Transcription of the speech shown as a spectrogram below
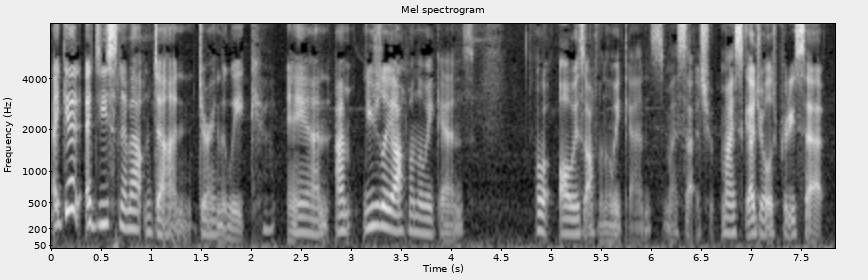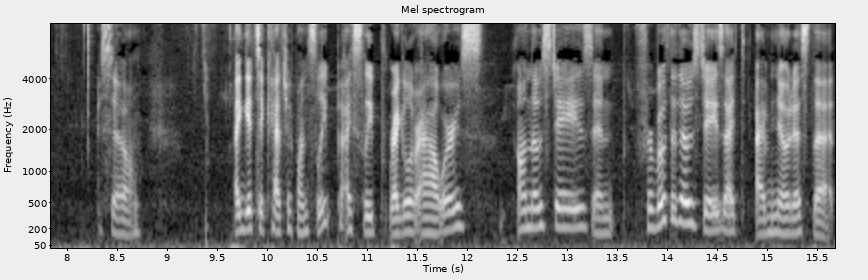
I get a decent amount done during the week. And I'm usually off on the weekends. Well, always off on the weekends. My such my schedule is pretty set. So I get to catch up on sleep. I sleep regular hours on those days and for both of those days I I've noticed that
